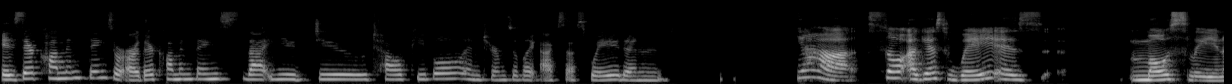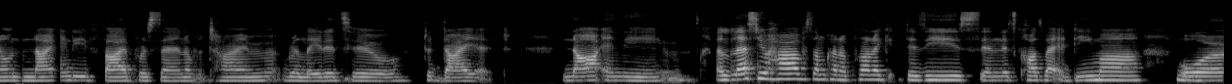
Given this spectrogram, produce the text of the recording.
is there common things or are there common things that you do tell people in terms of like excess weight and yeah so i guess weight is mostly you know 95% of the time related to to diet not any unless you have some kind of chronic disease and it's caused by edema mm. or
